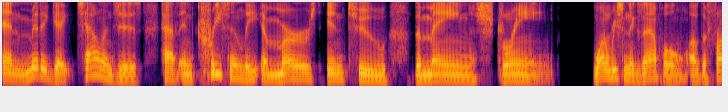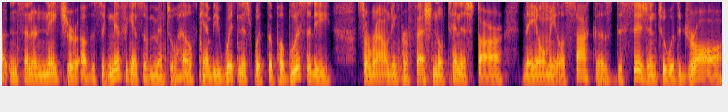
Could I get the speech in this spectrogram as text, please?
and mitigate challenges have increasingly emerged into the mainstream. One recent example of the front and center nature of the significance of mental health can be witnessed with the publicity surrounding professional tennis star Naomi Osaka's decision to withdraw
